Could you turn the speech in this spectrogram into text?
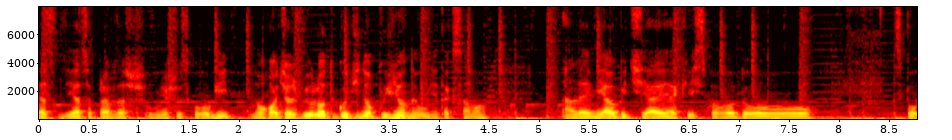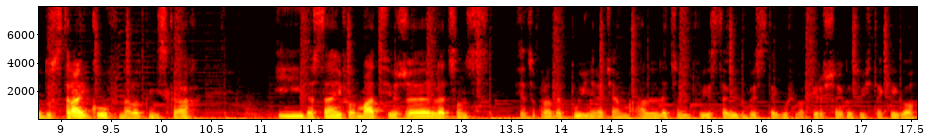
Ja, ja co prawda u mnie wszystko było git, no chociaż był lot godzinę opóźniony u mnie tak samo, ale miał być ja jakieś z powodu z powodu strajków na lotniskach i dostałem informację, że lecąc, ja co prawda później leciałem, ale lecąc 20 i 20 chyba pierwszego, coś takiego,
